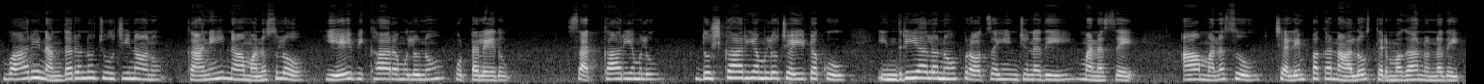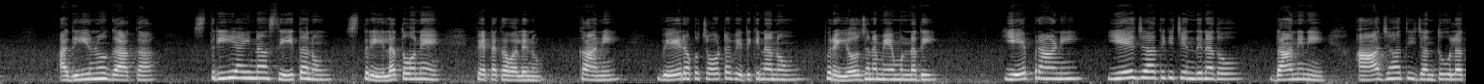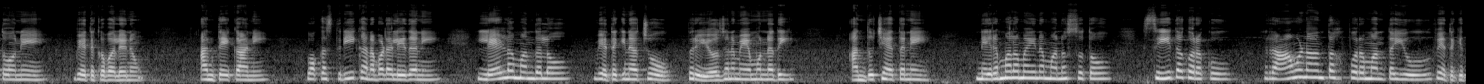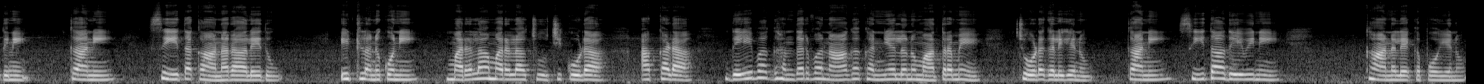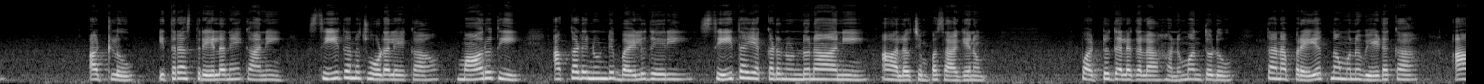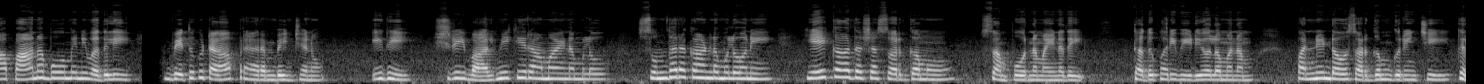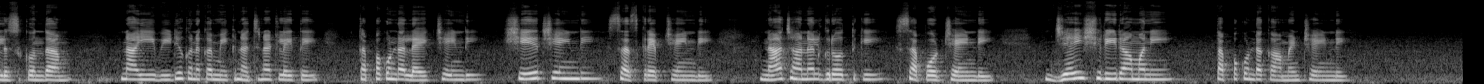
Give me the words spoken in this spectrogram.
వారినందరను చూచినాను కానీ నా మనసులో ఏ వికారములను పుట్టలేదు. సత్కార్యములు దుష్కార్యములు చేయుటకు ఇంద్రియాలను ప్రోత్సహించినది మనసే. ఆ మనసు చలింపక నాలో స్థిరముగానున్నది అదియునుగాక స్త్రీ అయిన సీతను స్త్రీలతోనే వెతకవలెను. కానీ వేరొక చోట వెతికినను ప్రయోజనమేమున్నది? ఏ ప్రాణి ఏ జాతికి చెందినదో దానిని ఆ జాతి జంతువులతోనే వెతకవలెను. అంతేకాని ఒక స్త్రీ కనబడలేదని లేళ్ళ మందలో వెతికినచో ప్రయోజనమేమున్నది? అందుచేతనే నిర్మలమైన మనస్సుతో సీత కొరకు రావణాంతఃపురమంతయు వెతికి తిని. కానీ సీత కానరాలేదు. ఇట్లనుకొని మరలా మరలా చూచి కూడా అక్కడ దేవ గంధర్వ నాగ కన్యలను మాత్రమే చూడగలిగాను. కానీ సీతాదేవిని కానలేకపోయాను. అట్లు ఇతర స్త్రీలనే కానీ సీతను చూడలేక మారుతి అక్కడి నుండి బయలుదేరి సీత ఎక్కడ నుండునా అని ఆలోచింపసాగాను. పట్టుదలగల హనుమంతుడు తన ప్రయత్నమును వీడక ఆ పానభూమిని వదిలి వెతుకుట ప్రారంభించెను. ఇది శ్రీ వాల్మీకి రామాయణంలో సుందరకాండములోని ఏకాదశ స్వర్గము సంపూర్ణమైనది. తదుపరి వీడియోలో మనం పన్నెండవ స్వర్గం గురించి తెలుసుకుందాం. నా ఈ వీడియో కనుక మీకు నచ్చినట్లయితే తప్పకుండా లైక్ చేయండి షేర్ చేయండి సబ్స్క్రైబ్ చేయండి. నా ఛానల్ గ్రోత్కి సపోర్ట్ చేయండి. జై శ్రీరామని తప్పకుండా కామెంట్ చేయండి.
